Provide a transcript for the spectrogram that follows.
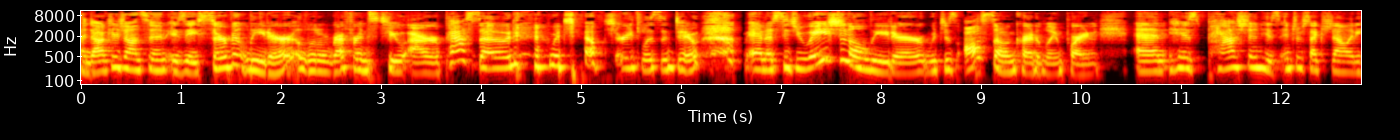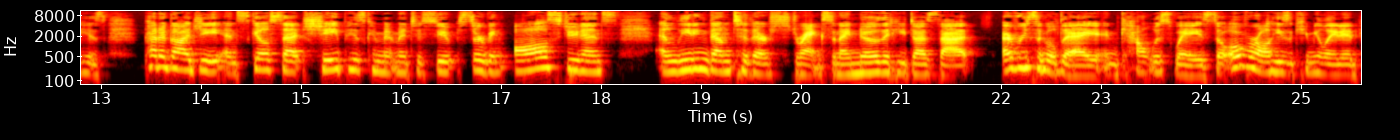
And Dr. Johnson is a servant leader, a little reference to our past ode, which I'm sure he's listened to, and a situational leader, which is also incredibly important. And his passion, his intersectionality, his pedagogy and skill set shape his commitment to su- serving all students and leading them to their strengths. And I know that he does that every single day in countless ways. So overall, he's accumulated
